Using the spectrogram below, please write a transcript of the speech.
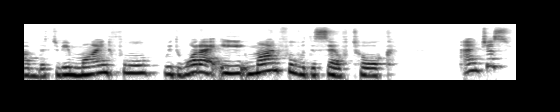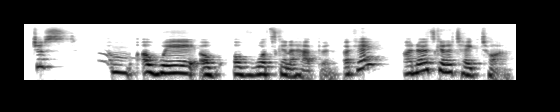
I have to be mindful with what I eat, mindful with the self talk, and just just um, aware of of what's going to happen. Okay, I know it's going to take time.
